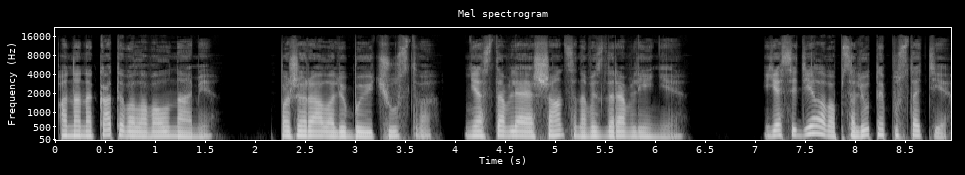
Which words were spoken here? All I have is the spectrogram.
она накатывала волнами, пожирала любые чувства, не оставляя шанса на выздоровление. Я сидела в абсолютной пустоте,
